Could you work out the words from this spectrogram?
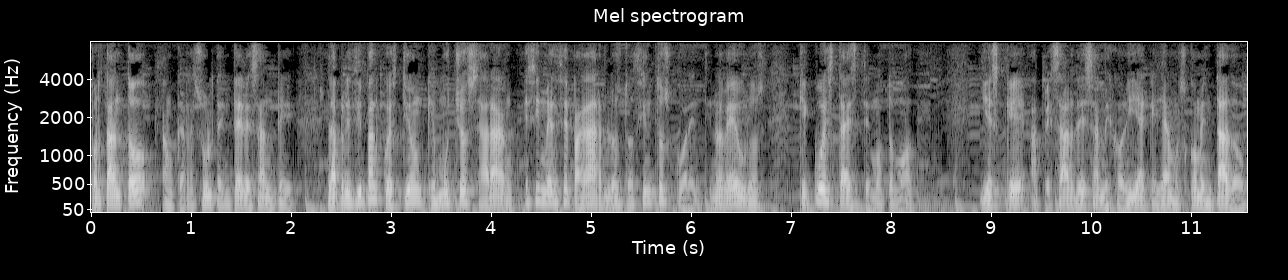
Por tanto, aunque resulta interesante, la principal cuestión que muchos se harán es si merece pagar los 249 euros que cuesta este Motomod. Y es que, a pesar de esa mejoría que ya hemos comentado,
